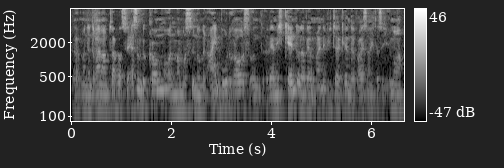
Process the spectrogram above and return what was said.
Da hat man dann dreimal am Tag was zu essen bekommen und man musste nur mit einem Boot raus. Und wer mich kennt oder wer meine Vita kennt, der weiß eigentlich, dass ich immer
